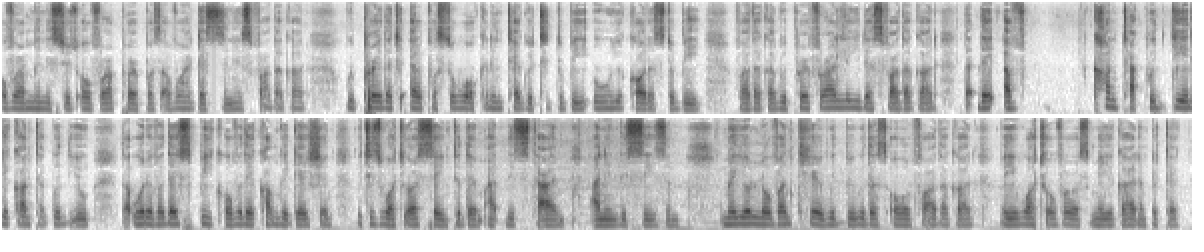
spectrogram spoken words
over our ministries, over our purpose, over our destinies, Father God. We pray that you help us to walk in integrity, to be who you call us to be, Father God. We pray for our leaders, Father God, that they have contact with daily contact with you that whatever they speak over their congregation it is what you are saying to them at this time and in this season. May your love and care with be with us all father god. May you watch over us. May you guide and protect.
